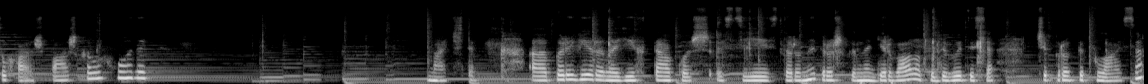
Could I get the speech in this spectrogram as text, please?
суха шпажка виходить. Бачите, перевірила їх також з цієї сторони, трошки надірвала, подивитися, чи пропеклася.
